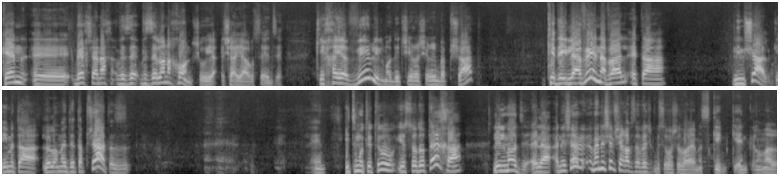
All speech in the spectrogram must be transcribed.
כן, אה, באיך שאנחנו, וזה, וזה לא נכון שהוא, היה- שהיה עושה את זה, כי חייבים ללמוד את שיר השירים בפשט, כדי להבין אבל את הנמשל, כי אם אתה לא לומד את הפשט, אז התמוטטו יסודותיך ללמוד זה, אלא אני חושב, ואני חושב שהרב סולובייצ'יק בסופו של דבר היה מסכים, כן, כלומר,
